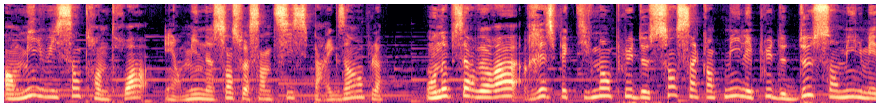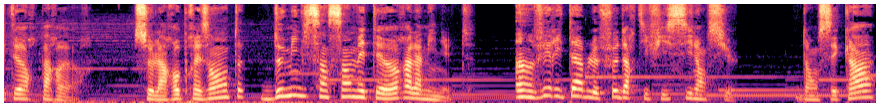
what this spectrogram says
En 1833 et en 1966 par exemple, on observera respectivement plus de 150 000 et plus de 200 000 météores par heure. Cela représente 2500 météores à la minute. Un véritable feu d'artifice silencieux. Dans ces cas,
